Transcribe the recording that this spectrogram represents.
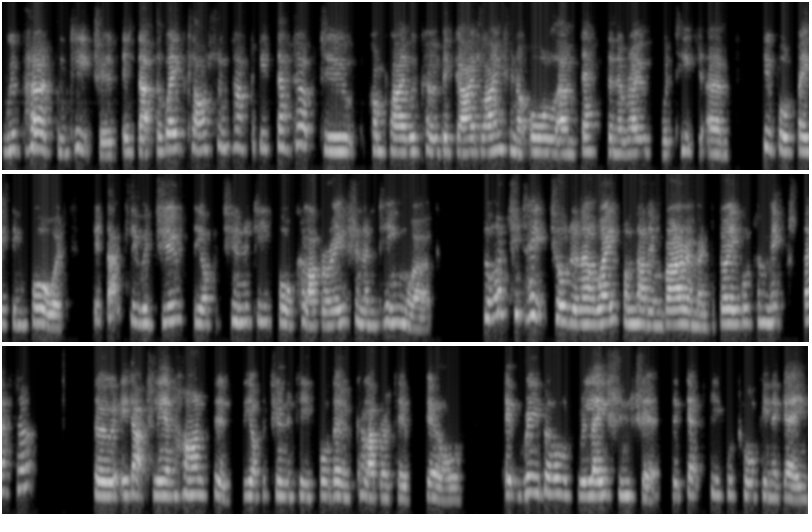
we've heard from teachers is that the way classrooms have to be set up to comply with COVID guidelines, you know, all um, desks in a row with teach, um, people facing forward, it's actually reduced the opportunity for collaboration and teamwork. So once you take children away from that environment, they're able to mix better. So it actually enhances the opportunity for those collaborative skills it rebuilds relationships, it gets people talking again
